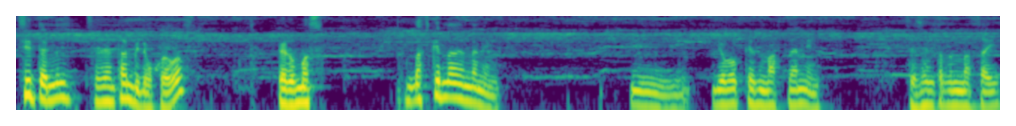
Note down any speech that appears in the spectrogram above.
sí también se centran en videojuegos, pero más, más que nada en anime. Y yo creo que es más de anime, se centran más ahí.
